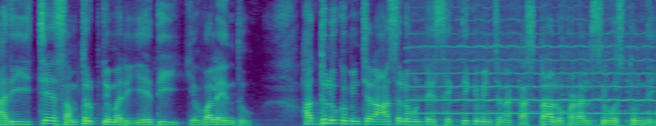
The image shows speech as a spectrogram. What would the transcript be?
అది ఇచ్చే సంతృప్తి మరి ఏది ఇవ్వలేదు. హద్దులకు మించిన ఆశలు ఉంటే శక్తికి మించిన కష్టాలు పడాల్సి వస్తుంది.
